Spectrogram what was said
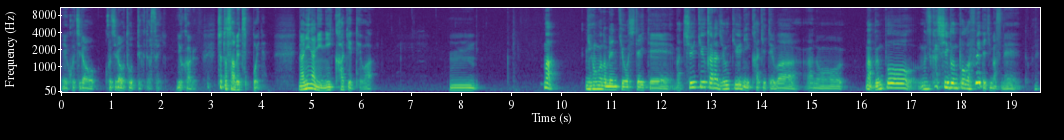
えー、こちらをこちらを通ってください。よくある。ちょっと差別っぽいね。何々にかけては。うん。まあ日本語の勉強をしていて、まあ、中級から上級にかけてはあのまあ文法難しい文法が増えてきますね。とかね、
